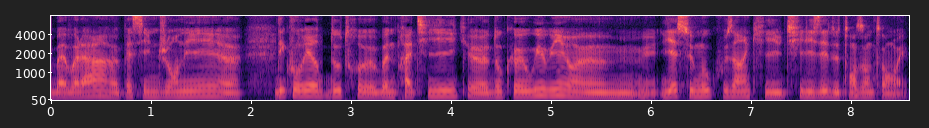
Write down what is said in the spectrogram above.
bah voilà, passer une journée, découvrir d'autres bonnes pratiques. Donc oui, oui, il y a ce mot cousin qui est utilisé de temps en temps, ouais.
